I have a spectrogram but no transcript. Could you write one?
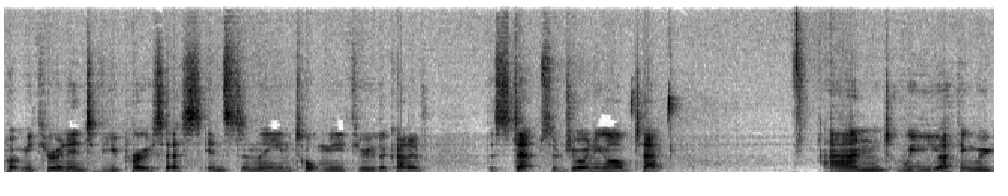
put me through an interview process instantly and talked me through the kind of the steps of joining ArbTech. And we, I think we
